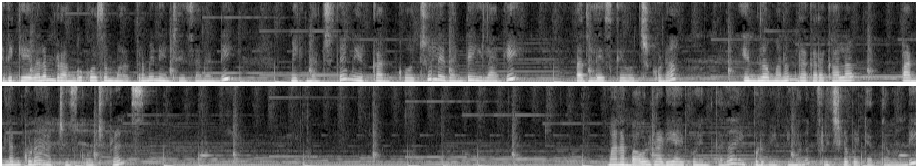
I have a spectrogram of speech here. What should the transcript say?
ఇది కేవలం రంగు కోసం మాత్రమే నేను చేశానండి. మీకు నచ్చితే మీరు కలుపుకోవచ్చు లేదంటే ఇలాగే వదిలేసుకోవచ్చు కూడా. ఇందులో మనం రకరకాల పండ్లను కూడా యాడ్ చేసుకోవచ్చు ఫ్రెండ్స్. మన బౌల్ రెడీ అయిపోయింది కదా ఇప్పుడు వీటిని మనం ఫ్రిడ్జ్లో పెట్టేద్దామండి.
